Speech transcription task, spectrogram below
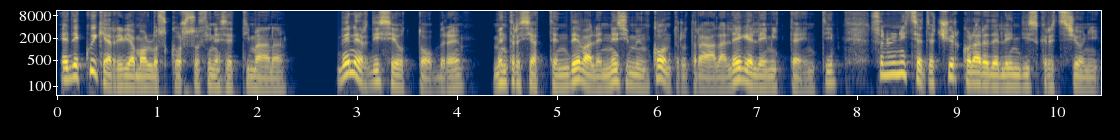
Ed è qui che arriviamo allo scorso fine settimana. Venerdì 6 ottobre Mentre si attendeva l'ennesimo incontro tra la Lega e le emittenti, sono iniziate a circolare delle indiscrezioni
